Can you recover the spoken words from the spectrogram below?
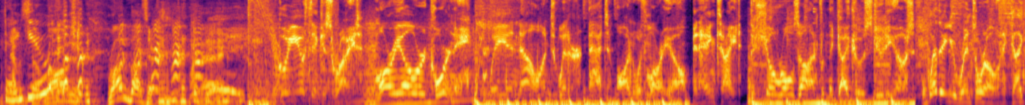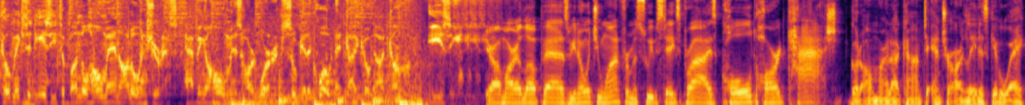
That Thank was you. the wrong, wrong buzzer. Who do you think is right, Mario or Courtney? Weigh in now on Twitter at On With Mario. And hang tight. The show rolls on from the Geico Studios. Whether you rent or own, Geico makes it easy to bundle home and auto insurance. Having a home is hard work, so get a quote at geico.com. Easy. You're on Mario Lopez. We know what you want from a sweepstakes prize cold, hard cash. Go to allmario.com to enter our latest giveaway.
